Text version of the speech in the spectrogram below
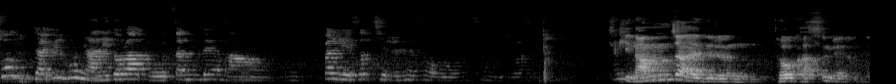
꼭 진짜 일본이 아니더라도 딴 데나 좀 빨리 서치를 해서 했으면 좋았을 텐데. 특히 남자 애들은 더 갔으면은 해.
